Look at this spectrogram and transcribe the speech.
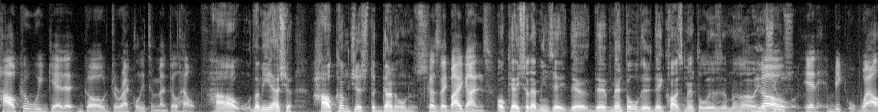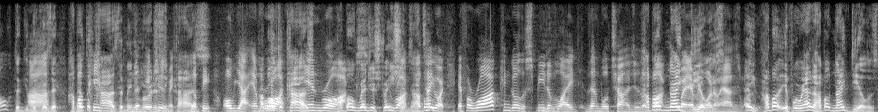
how could we get it go directly to mental health? How? Let me ask you. How come just the gun owners? Because they buy guns. Okay, so that means they they're they're mental. They they cause mentalism uh, No, issues. it be, well. The- because uh, how about the peop- cars, the many murders in me, cars? The oh yeah, and How about the cars? In How about registration? Rocks. How I'll tell you Mm. what. If a rock can go the speed of light, then we'll charge it How about knife for dealers? who has one. Hey, how about if we're at it? How about knife dealers?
